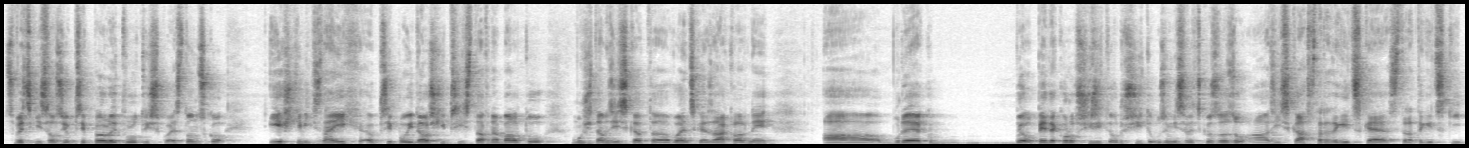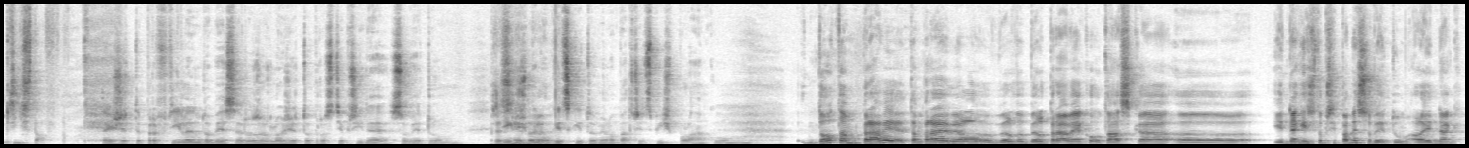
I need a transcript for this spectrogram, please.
sovětský svaz připojil Litvu, Lotyšsko, Estonsko, ještě víc na jich, připojí další přístav na Baltu, může tam získat vojenské základny a bude jako by opět jako rozšíří, rozšíří to území Sovětského svazu a získá strategické, strategický přístav. Takže teprve v téhle době se rozhodlo, že to prostě přijde Sovětům. Přesně I když by logicky to mělo patřit spíš Polákům? No, tam právě, tam právě byl, byl, byl právě jako otázka, uh, jednak jestli to připadne Sovětům, ale jednak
